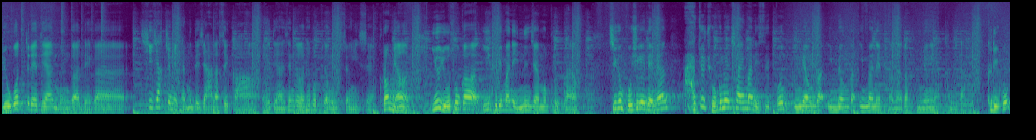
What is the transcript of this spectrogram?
요것들에 대한 뭔가 내가 시작점이 잘못되지 않았을까에 대한 생각을 해볼 필요성이 있어요. 그러면 이 요소가 이 그림 안에 있는지 한번 볼까요? 지금 보시게 되면 아주 조금의 차이만 있을 뿐 이면과 이면과 이면의 변화가 분명히 약합니다. 그리고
